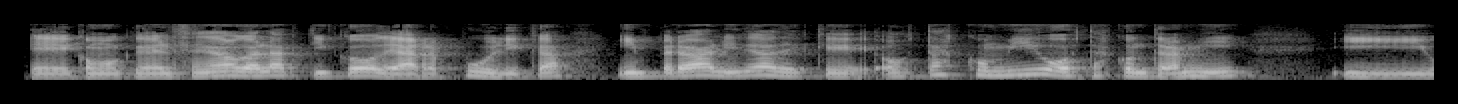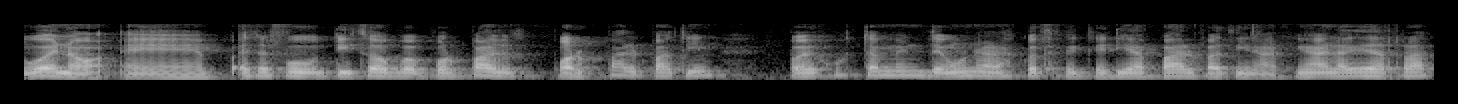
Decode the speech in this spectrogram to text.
eh, como que el Senado Galáctico de la República imperaba la idea de que o estás conmigo o estás contra mí. Y bueno, eh, esto fue utilizado por, por, Palpatine Porque justamente una de las cosas que quería Palpatine al final de la guerra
